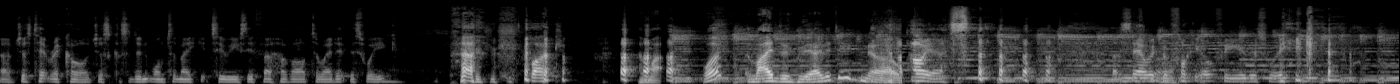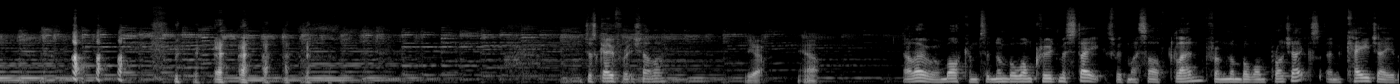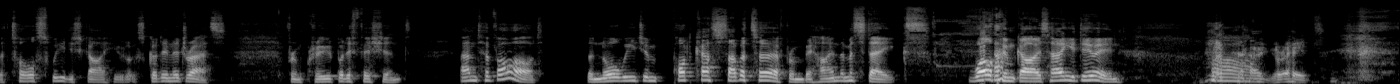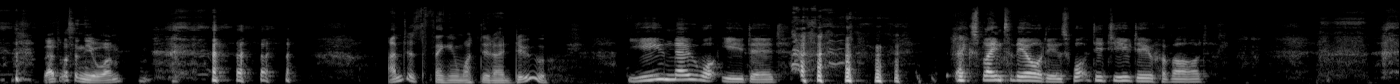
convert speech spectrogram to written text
I've just hit record just because I didn't want to make it too easy for Haavard to edit this week. Fuck. Am I, what? Am I doing the editing? No. Oh, yes. Let's see how we can fuck it up for you this week. just go for it, shall I? Yeah. Yeah. Hello and welcome to Number One Crude Mistakes with myself, Glenn from Number One Projects, and KJ, the tall Swedish guy who looks good in a dress from Crude but Efficient, and Haavard, the Norwegian podcast saboteur from Behind the Mistakes. Welcome, guys. How are you doing? Oh, Great. that was a new one. I'm just thinking, what did I do? You know what you did. Explain to the audience what did you do, Haavard?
